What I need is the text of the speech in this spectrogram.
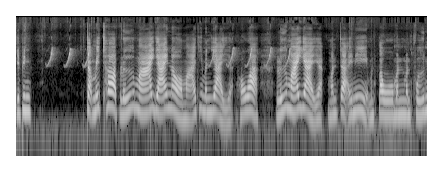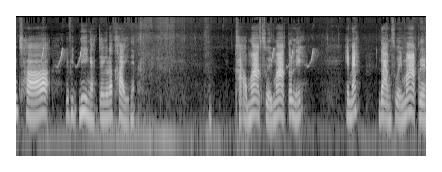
ยายพิน จะไม่ชอบรื้อไม้ย้ายหน่อไม้ที่มันใหญ่อะเพราะว่ารื้อไม้ใหญ่อะมันจะไอ้นี่มันโตมันมันฟื้นช้านี่พี่นี่ไงเจอแล้วไข่เนี่ย ขาวมากสวยมากต้นนี้ เห็นไหมด่างสวยมากเลย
